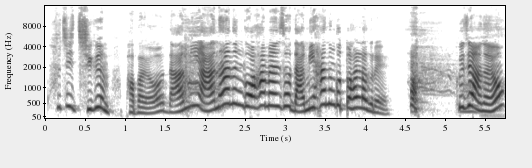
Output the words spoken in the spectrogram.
굳이 지금, 봐봐요. 남이 안 하는 거 하면서 남이 하는 것도 하려 그래. 그지 않아요?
